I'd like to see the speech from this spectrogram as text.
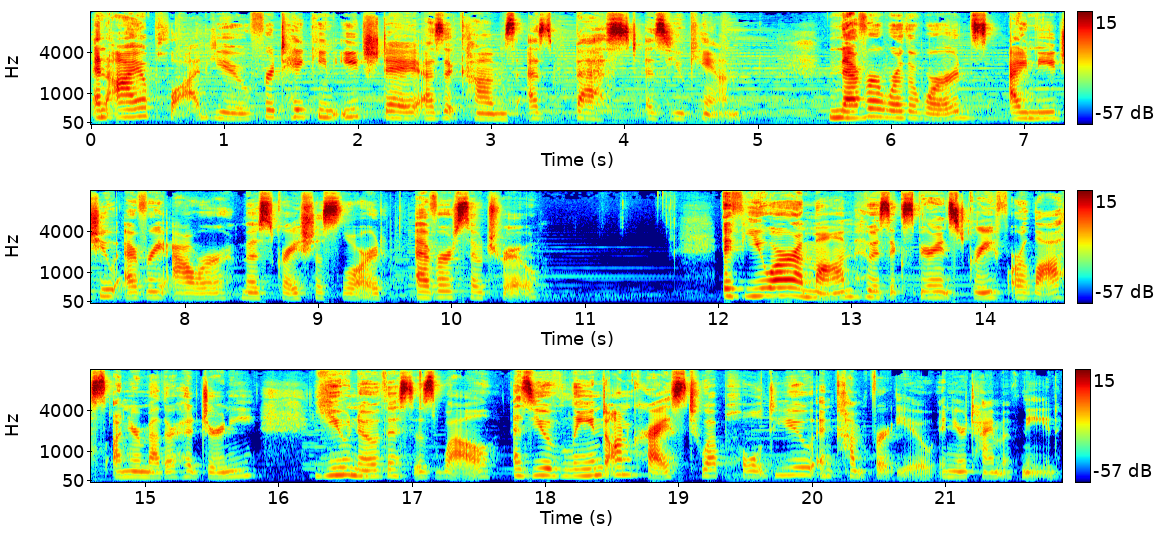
And I applaud you for taking each day as it comes as best as you can. Never were the words, I need you every hour, most gracious Lord, ever so true. If you are a mom who has experienced grief or loss on your motherhood journey, you know this as well, as you have leaned on Christ to uphold you and comfort you in your time of need.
